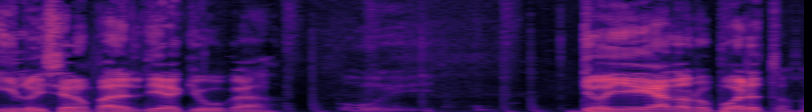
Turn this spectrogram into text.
y lo hicieron para el día equivocado. Yo llegué al aeropuerto,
